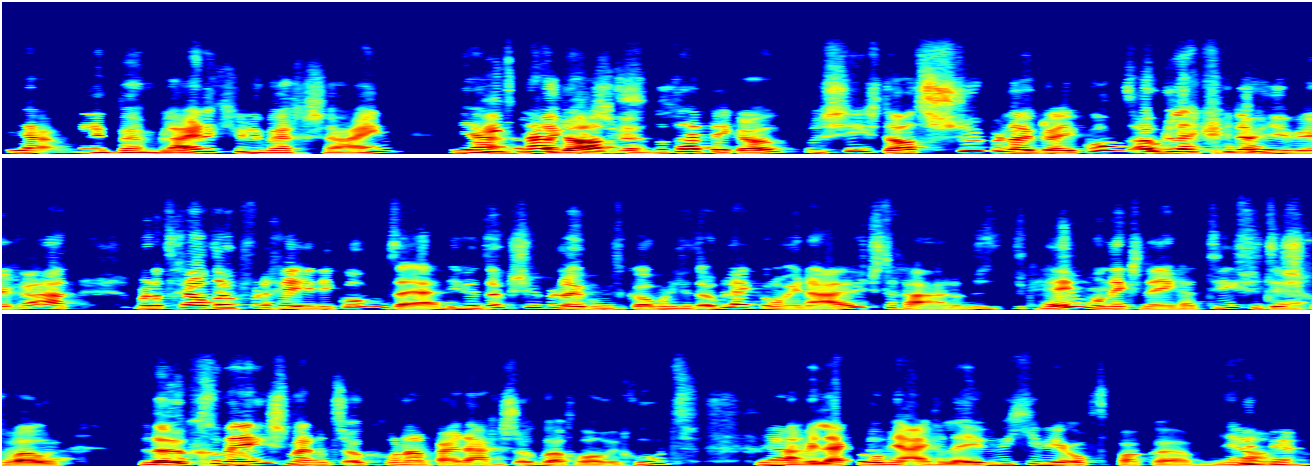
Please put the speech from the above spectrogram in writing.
Ja. En ik ben blij dat jullie weg zijn. Ja, nou dat, dat heb ik ook. Precies dat. Superleuk dat je komt. Ook lekker dat je weer gaat. Maar dat geldt ook voor degene die komt, hè. Die vindt het ook superleuk om te komen. Die vindt het ook lekker om weer naar huis te gaan. Dat is natuurlijk helemaal niks negatiefs. Het is gewoon leuk geweest. Maar het is ook gewoon na een paar dagen is ook wel gewoon weer goed. En weer lekker om je eigen leventje weer op te pakken. Ja.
